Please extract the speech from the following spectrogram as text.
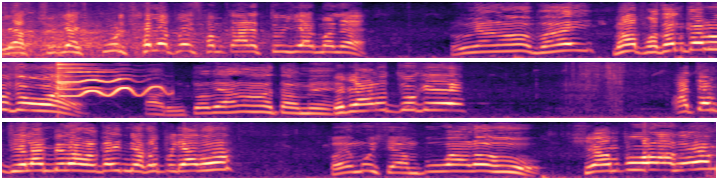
અલ્યા ચુલ્યા કુર થેલે ભાઈ સમકારે તું યાર મને. રૂયાણો ભાઈ. ના પસંદ કરું છું ઓય. આ રૂ તો વ્યાણો હો તમે. તે જ છું કે? આ ચમ થેલા મેલા વળગાડી નીકળી પડ્યા હો ભાઈ હું શેમ્પુ વાળો હું. શેમ્પુ વાળો એમ?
